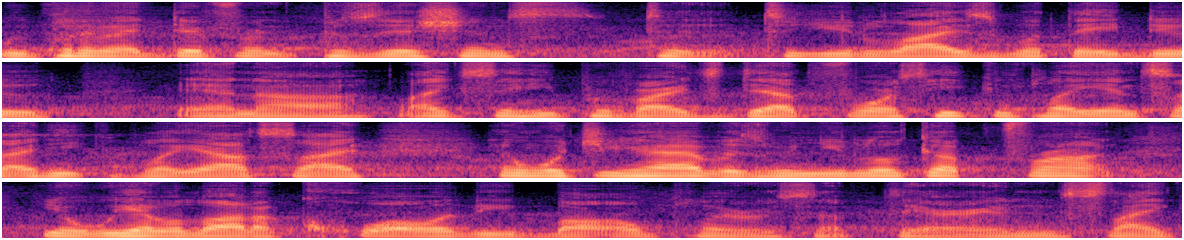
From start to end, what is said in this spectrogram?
we put them at different positions to, to utilize what they do. And uh, like I say, he provides depth for us. He can play inside, he can play outside. And what you have is when you look up front, you know, we have a lot of quality ball players up there. And it's like,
